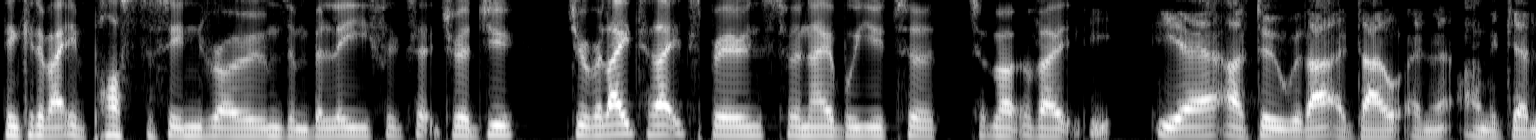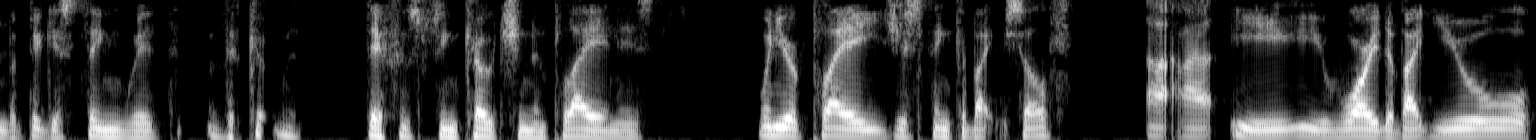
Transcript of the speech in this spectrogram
thinking about imposter syndromes and belief, etc. Do you do you relate to that experience to enable you to to motivate? Yeah, I do, without a doubt. And and again, the biggest thing with the, the difference between coaching and playing is when you're a player, you just think about yourself. Uh, uh, you, you're worried about your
